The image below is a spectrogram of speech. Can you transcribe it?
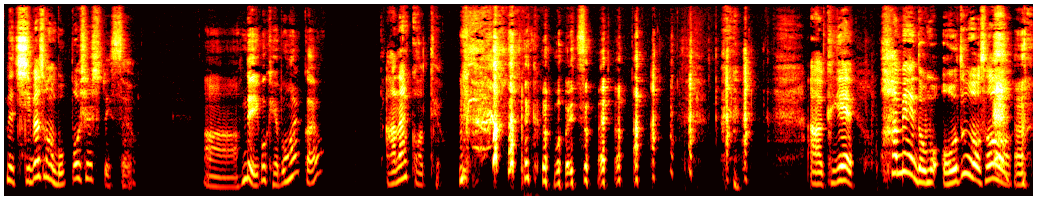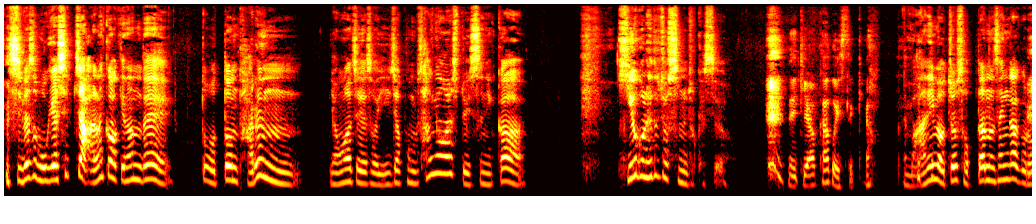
근데 집에서는 못 보실 수도 있어요. 아, 근데 이거 개봉할까요? 안 할 것 같아요. 그거 뭐 있어요? 아 그게 화면이 너무 어두워서 집에서 보기가 쉽지 않을 것 같긴 한데 또 어떤 다른 영화제에서 이 작품을 상영할 수도 있으니까 기억을 해두셨으면 좋겠어요. 네, 기억하고 있을게요. 뭐 아니면 어쩔 수 없다는 생각으로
